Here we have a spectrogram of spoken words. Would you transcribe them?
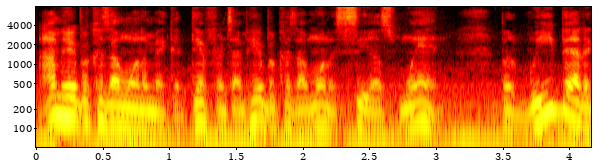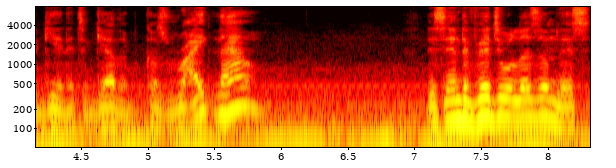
I'm here because I want to make a difference. I'm here because I want to see us win. But we better get it together because right now, this individualism, this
